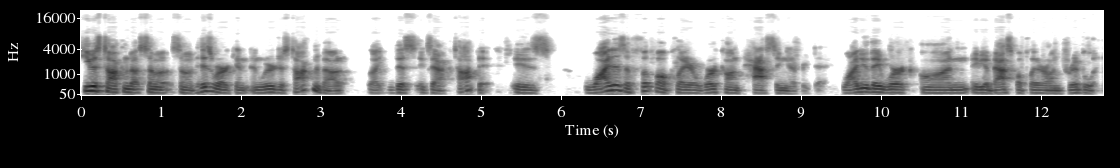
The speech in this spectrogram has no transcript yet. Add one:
he was talking about some of some of his work and, and we were just talking about like this exact topic is why does a football player work on passing every day? Why do they work on maybe a basketball player on dribbling?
